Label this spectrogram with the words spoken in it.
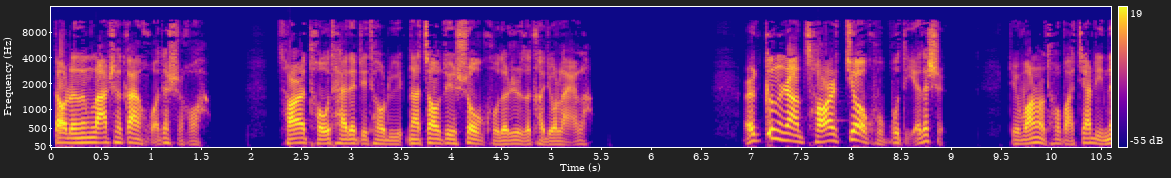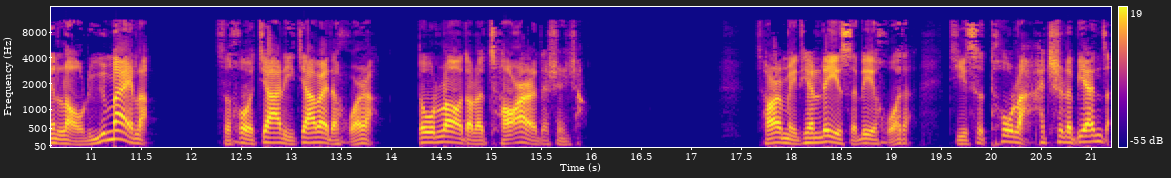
到了能拉车干活的时候啊，曹二投胎的这头驴，那遭罪受苦的日子可就来了。而更让曹二叫苦不迭的是，这王老头把家里那老驴卖了，此后家里家外的活啊，都落到了曹二的身上。曹二每天累死累活的，几次偷懒还吃了鞭子。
